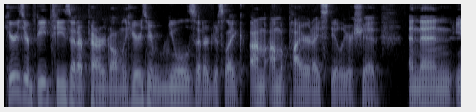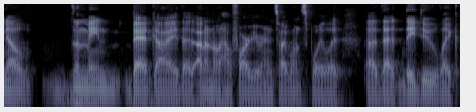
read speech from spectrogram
here's your BTs that are paranormal, here's your mules that are just like I'm I'm a pirate, I steal your shit. And then, you know, the main bad guy that I don't know how far you're in, so I won't spoil it uh, that they do like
